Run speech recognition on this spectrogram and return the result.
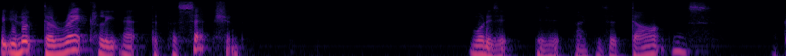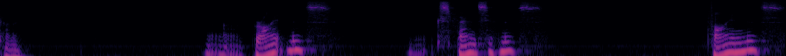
But you look directly at the perception. What is it? Is it like there's a darkness, a kind of uh, brightness, expansiveness, fineness?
